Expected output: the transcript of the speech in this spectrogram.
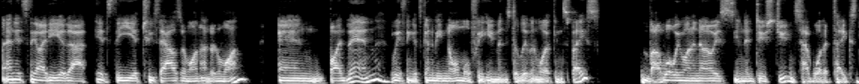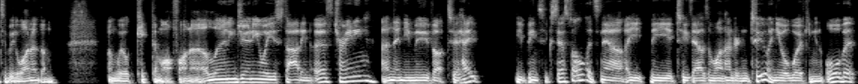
And it's the idea that it's the year 2101 and by then, we think it's going to be normal for humans to live and work in space. But what we want to know is, you know, do students have what it takes to be one of them? And we'll kick them off on a learning journey where you start in Earth training and then you move up to, hey, you've been successful. It's now the year 2102 and you're working in orbit.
